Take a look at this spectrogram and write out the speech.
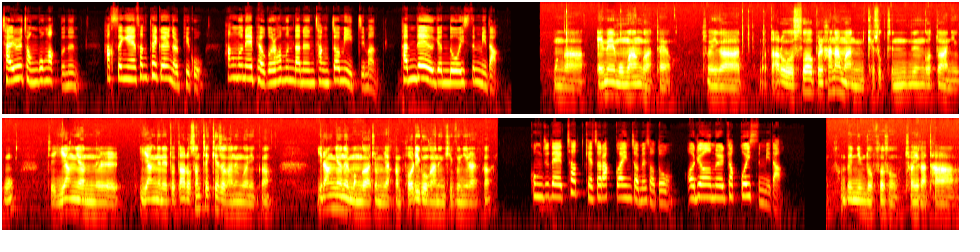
자율 전공학부는 학생의 선택을 넓히고 학문의 벽을 허문다는 장점이 있지만 반대 의견도 있습니다. 뭔가 애매모호한 것 같아요. 저희가 뭐 따로 수업을 하나만 계속 듣는 것도 아니고 이제 2학년을 2학년에 또 따로 선택해서 가는 거니까 1학년을 뭔가 좀 약간 버리고 가는 기분이랄까? 공주대 첫 개설학과인 점에서도 어려움을 겪고 있습니다. 선배님도 없어서 저희가 다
